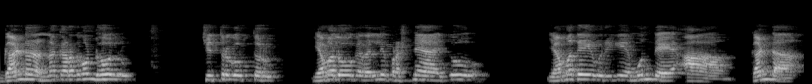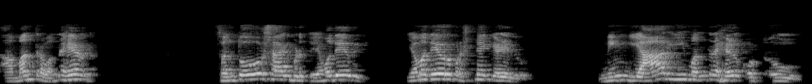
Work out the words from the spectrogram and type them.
ಗಂಡನನ್ನ ಕರೆದುಕೊಂಡು ಹೋದ್ರು. ಚಿತ್ರಗುಪ್ತರು ಯಮಲೋಕದಲ್ಲಿ ಪ್ರಶ್ನೆ ಆಯಿತು. ಯಮದೇವರಿಗೆ ಮುಂದೆ ಆ ಗಂಡ ಆ ಮಂತ್ರವನ್ನ ಹೇಳಿದ್ರು ಸಂತೋಷ ಆಗಿಬಿಡ್ತು ಯಮದೇವರಿಗೆ. ಯಮದೇವರು ಪ್ರಶ್ನೆ ಕೇಳಿದ್ರು. ನಿಂಗ್ ಯಾರು ಈ ಮಂತ್ರ ಹೇಳ್ಕೊಟ್ರು?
